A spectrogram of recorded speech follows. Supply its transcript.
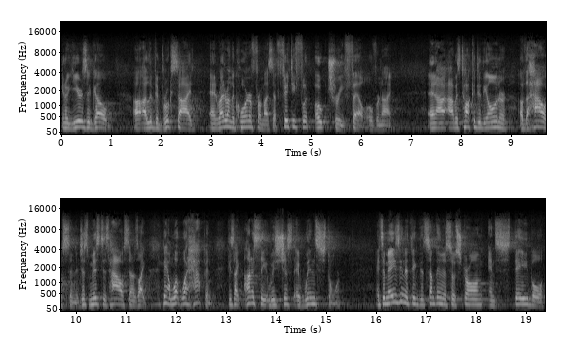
You know, years ago, uh, I lived in Brookside, and right around the corner from us, a 50 foot oak tree fell overnight. And I, I, was talking to the owner of the house and it just missed his house. And I was like, man, what, what happened? He's like, honestly, it was just a windstorm. It's amazing to think that something that's so strong and stable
